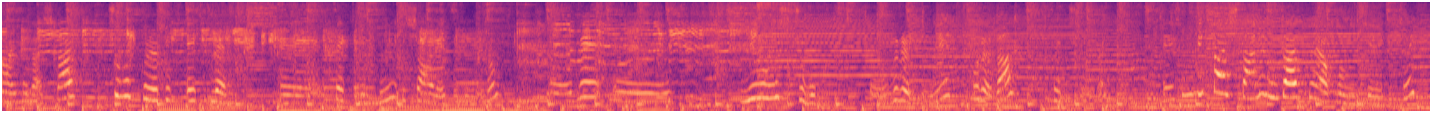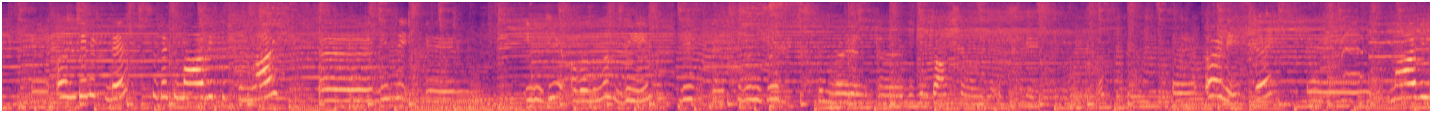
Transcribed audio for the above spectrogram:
arkadaşlar çubuk grafik ekle e, sekmesini işaretliyorum. E, ve e, yığılmış çubuk e, grafiğini buradan seçiyorum. E, şimdi birkaç tane düzeltme yapmamız gerekecek. E, öncelikle şuradaki mavi kısımlar e, bizi ilgi alanımız değil. Biz turuncu kısımların bizim oluşturduğumuz e, Öyleyse mavi,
